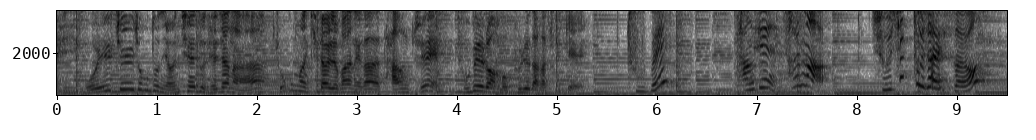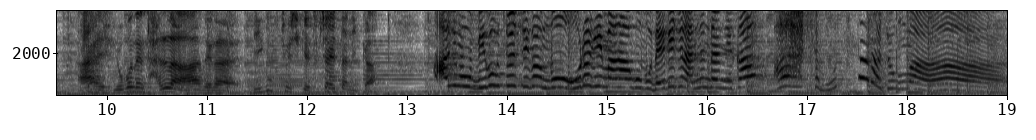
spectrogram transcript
에이 뭐 일주일 정도는 연체해도 되잖아. 조금만 기다려봐. 내가 다음 주에 두 배로 한번 불려다가 줄게. 두 배? 당신 설마 주식 투자했어요? 아이 요번엔 달라. 내가 미국 주식에 투자했다니까. 아니 뭐 미국 주식은 뭐 오르기만 하고 뭐 내리진 않는답니까? 아 진짜 못 살아 정말.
